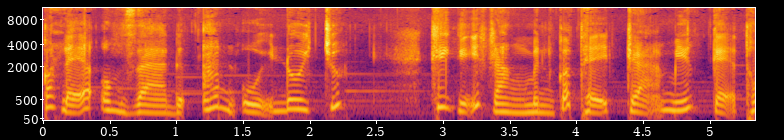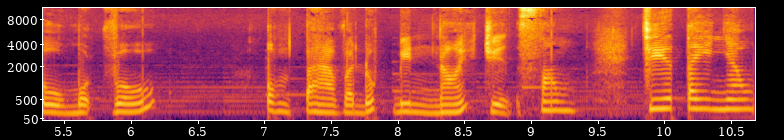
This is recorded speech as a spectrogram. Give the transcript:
Có lẽ ông già được an ủi đôi chút khi nghĩ rằng mình có thể trả miếng kẻ thù một vố. Ông ta và Dobbin nói chuyện xong, chia tay nhau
